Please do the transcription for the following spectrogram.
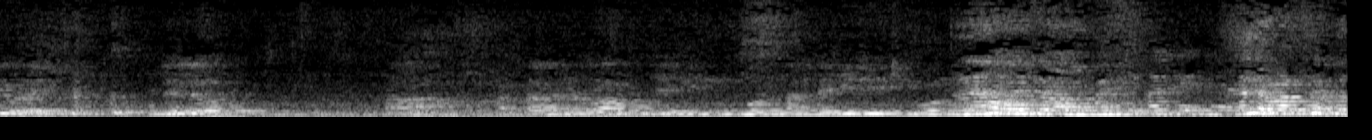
ഇവിടെ ഇല്ലല്ലോ ആ ഭർത്താവിനോട് ചെയ്യുമ്പോൾ നല്ല രീതിയിൽ പോകുന്നു ഞാൻ വിളിച്ചു, അമ്മേ, എന്റെ വാട്സാപ്പ്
